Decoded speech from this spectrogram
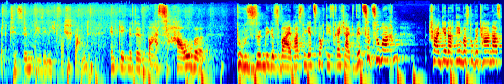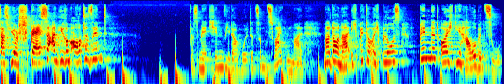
Äbtissin, die sie nicht verstand, entgegnete, was Haube? Du sündiges Weib, hast du jetzt noch die Frechheit, Witze zu machen? Scheint dir nach dem, was du getan hast, dass hier Späße an ihrem Orte sind? Das Mädchen wiederholte zum zweiten Mal. Madonna, ich bitte euch bloß, bindet euch die Haube zu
